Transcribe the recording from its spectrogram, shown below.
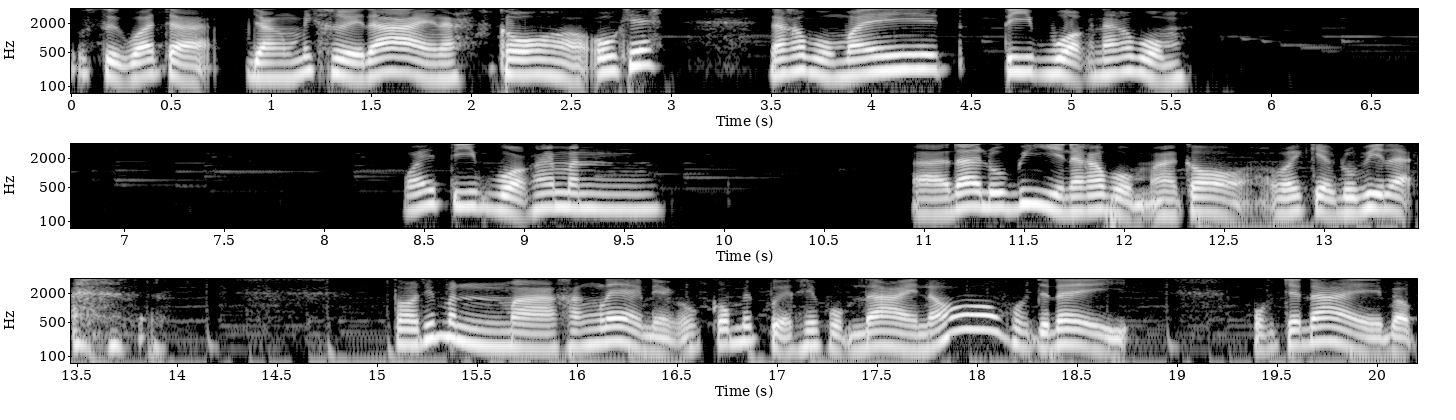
รู้สึกว่าจะยังไม่เคยได้นะ ก็โอเค นะครับผม ไว้ตีบวกนะครับผม ไว้ตีบวกให้มัน อ่า ได้รูบี้นะครับผม อ่า ก็ไว้เก็บรูบี้แหละ ตอนที่มันมาครั้งแรกเนี่ยก็ก็ไม่เปิดให้ผมได้เนาะผมจะได้ ผมจะได้แบบ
